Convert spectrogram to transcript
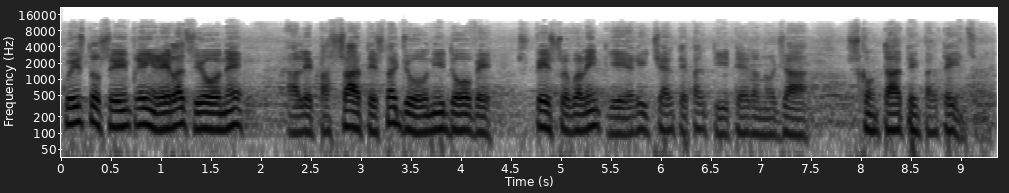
Questo sempre in relazione alle passate stagioni dove spesso e volentieri certe partite erano già scontate in partenza.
